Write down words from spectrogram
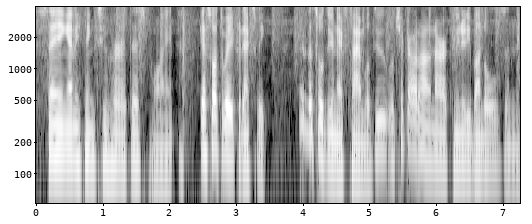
saying anything to her at this point. Guess we'll have to wait for next week. Maybe that's what we'll do next time. We'll do, we'll check out on our community bundles and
